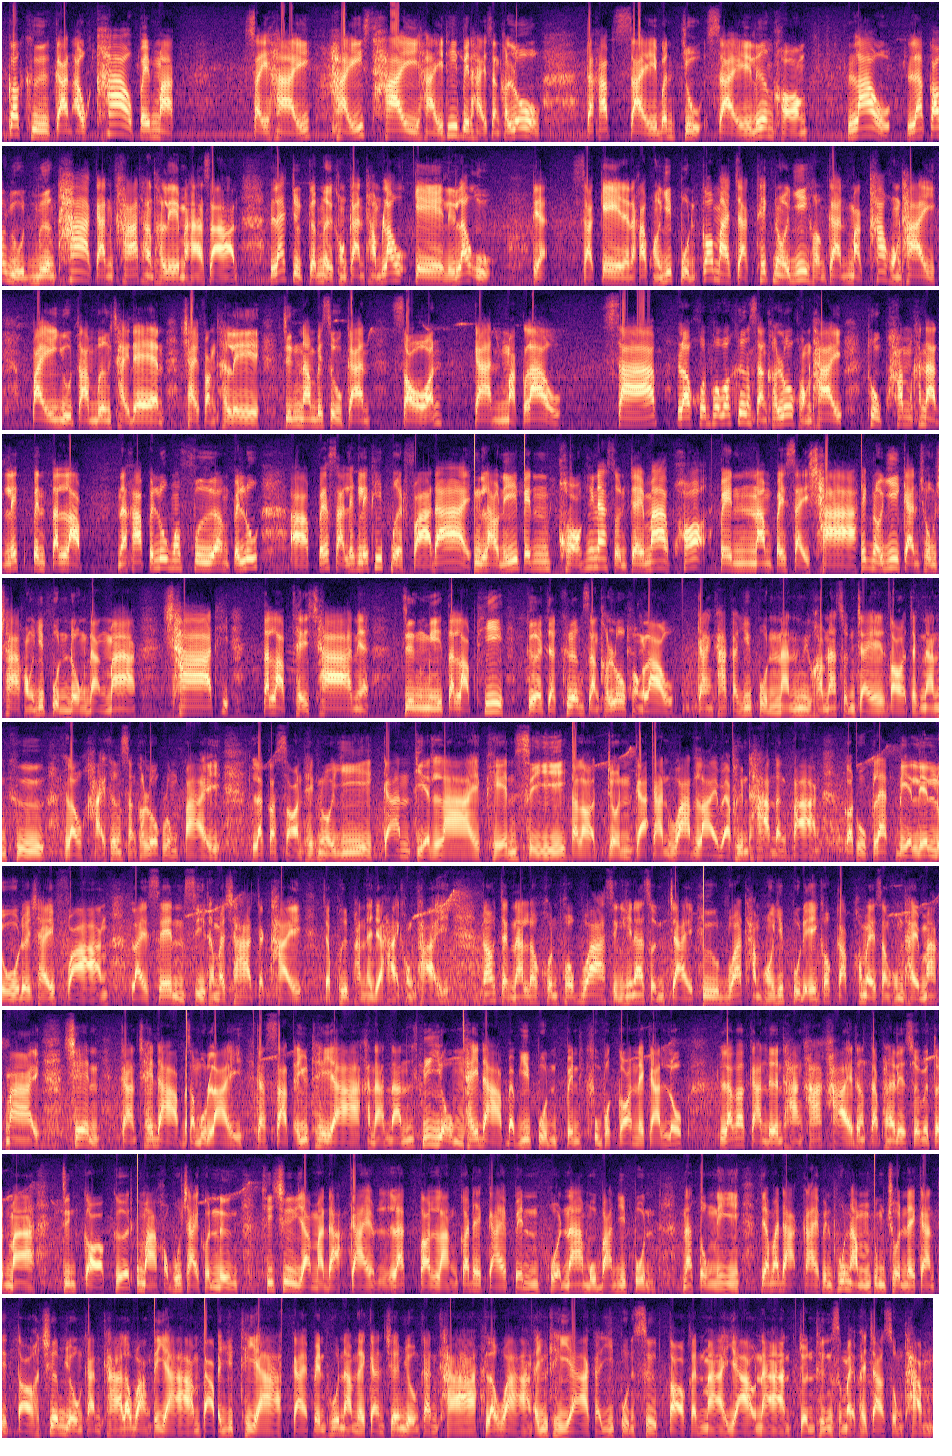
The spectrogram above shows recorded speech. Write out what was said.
ก็คือการเอาข้าวไปหมัก ใส่ไหไหไทยไหที่เป็นไหสังคโลกนะครับ ใส่บรรจุใส่เรื่องของ เหล้าแล้วก็อยู่เมืองท่าการค้าทางทะเลมหาศาล และจุดกำเนิดของการทำเหล้าเกหรือเหล้าอุเนี่ยสาเกเนี่ยนะครับของญี่ปุ่นก็มาจากเทคโนโลยีของการหมักข้าวของไทย ไปอยู่ตามเมืองชายแดน ชายฝั่งทะเล จึงนำไปสู่การสอนการหมักเหล้า 3. เราค้นพบว่าเครื่องสังคโลกของไทย ถูกทำขนาดเล็กเป็นตลับ นะครับเป็นลูกมะเฟือง เป็นลูกอ่าเป็นลักษณะเล็ก ๆ ที่เปิดฝาได้สิ่งเหล่านี้เป็นของที่น่าสนใจมาก เพราะเป็นนำไปใส่ชา เทคโนโลยีการชงชาของญี่ปุ่นโด่งดังมาก ชาที่ตลับใส่ชาเนี่ย จึงมีตลับที่เกิดจากเครื่องสังคโลกของเรา การค้ากับญี่ปุ่นนั้นมีความน่าสนใจต่อจากนั้นคือ เราขายเครื่องสังคโลกลงไป แล้วก็สอนเทคโนโลยี การเขียนลาย เพ้นสี ตลอดจนการวาดลายแบบพื้นฐานต่างๆ ก็ถูกแลกเปลี่ยนเรียนรู้โดยใช้ฝางลายเส้น สีธรรมชาติจากไทยจากพืชพันธุ์ธัญญาหารของไทย นอกจากนั้นเราค้นพบว่าสิ่งที่น่าสนใจ คือว่าธรรมของญี่ปุ่นเองก็กลับเข้ามาในสังคมไทยมากมาย เช่น การใช้ดาบซามูไรกษัตริย์อยุธยาขณะนั้นนิยมใช้ดาบแบบญี่ปุ่นเป็นอุปกรณ์ในการลบ แล้วก็การเดินทางค้าขายตั้งแต่พระนเรศวรเป็นต้นมา จึงก่อเกิดขึ้นมาของผู้ชายคนหนึ่งที่ชื่อยามาดะกลายและตอนหลังก็ได้กลายเป็นหัวหน้าหมู่บ้านญี่ปุ่นณตรงนี้ยามาดะกลายเป็นผู้นำชุมชนในการติดต่อเชื่อมโยงการค้าระหว่างสยามกับอยุธยา กลายเป็นผู้นำในการเชื่อมโยงการค้า ระหว่างอยุธยากับญี่ปุ่นสืบต่อกันมายาวนาน จนถึงสมัยพระเจ้าทรงธรรม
